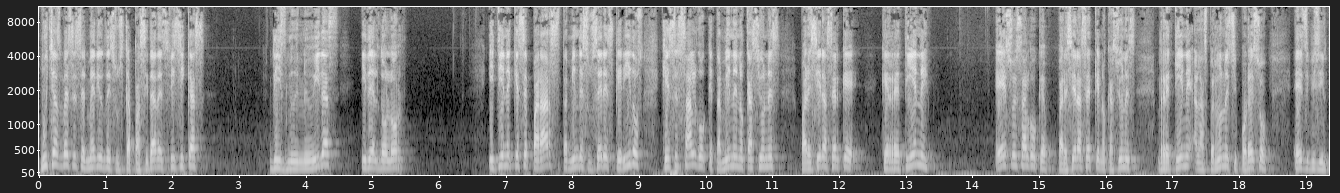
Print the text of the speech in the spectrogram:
Muchas veces en medio de sus capacidades físicas disminuidas y del dolor. Y tiene que separarse también de sus seres queridos, que eso es algo que también en ocasiones pareciera ser que, que retiene. Eso es algo que pareciera ser que en ocasiones retiene a las personas y por eso es difícil.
